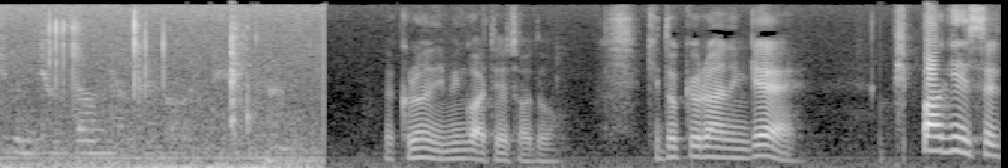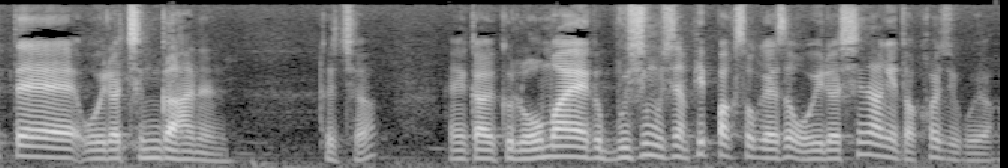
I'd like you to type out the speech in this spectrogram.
지금이 좋다고 생각할 것 같아요. 그런 의미인 것 같아요, 저도. 기독교라는 게 핍박이 있을 때 오히려 증가하는 그렇죠. 그러니까 그 로마의 그 무시무시한 핍박 속에서 오히려 신앙이 더 커지고요.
